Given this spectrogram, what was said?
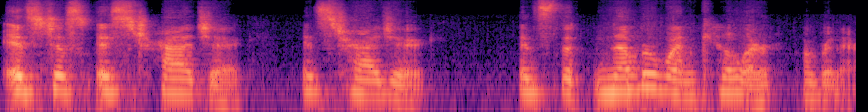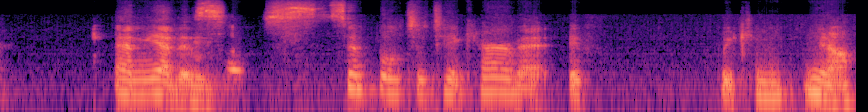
It's just it's tragic. It's tragic. It's the number one killer over there, and yet it's so simple to take care of it if we can. You know,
